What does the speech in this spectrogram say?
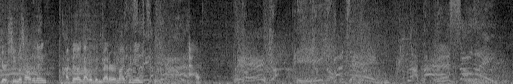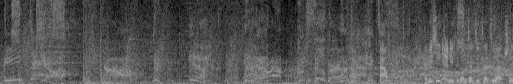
Kirishima's hardening. I feel like that would have been better in my opinion. Ow. Keep punching! Not bad! This Ow. Have you seen anything on Tetsutetsu actually?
